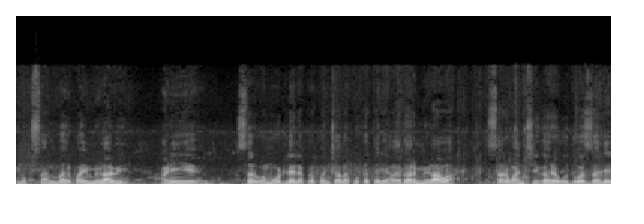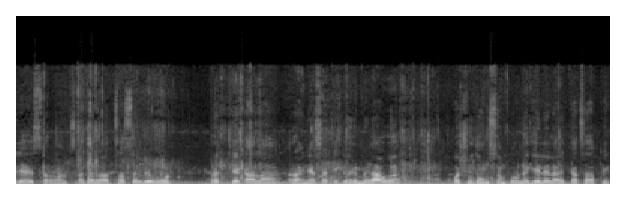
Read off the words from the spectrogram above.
नुकसान भरपाई मिळावी आणि सर्व मोडलेल्या प्रपंचाला कुठंतरी आधार मिळावा. सर्वांची घरे उद्ध्वस्त झालेली आहे सर्वांचा घराचा सर्वे होऊन प्रत्येकाला राहण्यासाठी घर मिळावं. पशुधन संपूर्ण गेलेलं आहे. त्याचा पीक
